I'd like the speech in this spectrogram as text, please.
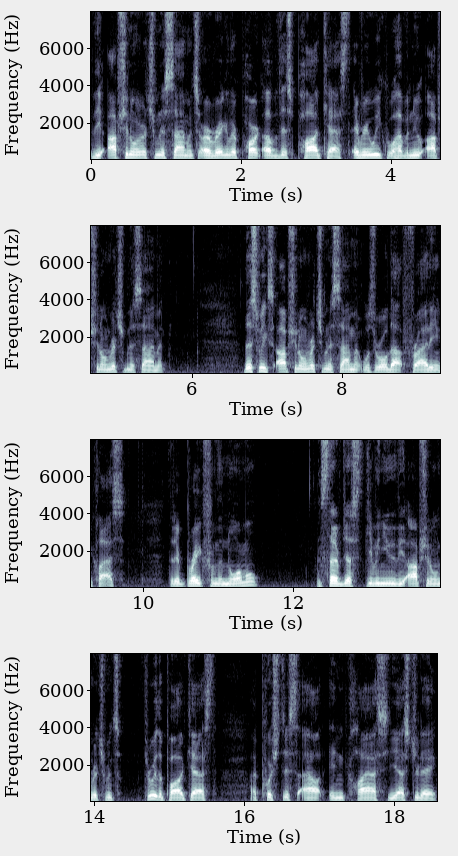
The optional enrichment assignments are a regular part of this podcast. Every week we'll have a new optional enrichment assignment. This week's optional enrichment assignment was rolled out Friday in class. Did a break from the normal. Instead of just giving you the optional enrichments through the podcast, I pushed this out in class yesterday,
